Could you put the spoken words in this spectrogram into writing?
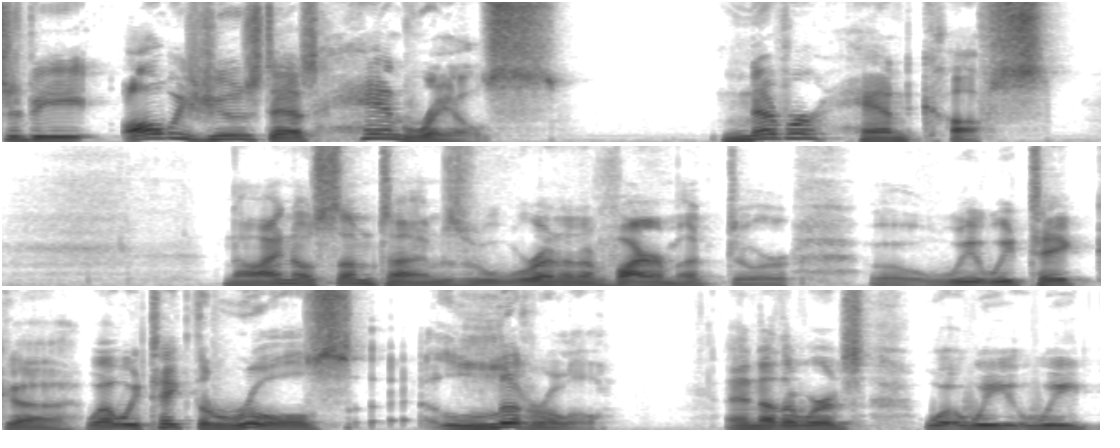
should be always used as handrails, never handcuffs. Now, I know sometimes we're in an environment or uh, we, we take, uh, well, we take the rules literal. In other words, we, we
